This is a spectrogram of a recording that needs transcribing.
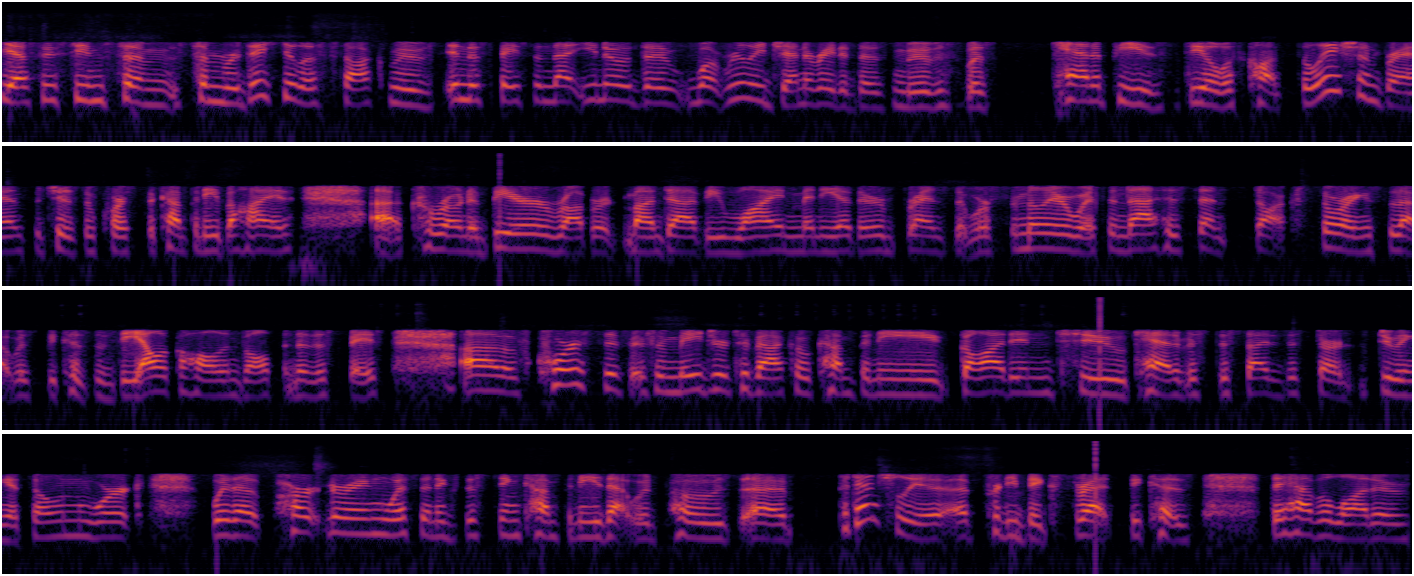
Yes, we've seen some some ridiculous stock moves in the space, and that you know the what really generated those moves was Canopy's deal with Constellation Brands, which is, of course, the company behind uh, Corona Beer, Robert Mondavi Wine, many other brands that we're familiar with, and that has sent stocks soaring. So that was because of the alcohol involvement in the space. Uh, of course, if, if a major tobacco company got into cannabis, decided to start doing its own work without partnering with an existing company, that would pose uh, potentially a, a, pretty big threat because they have a lot of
